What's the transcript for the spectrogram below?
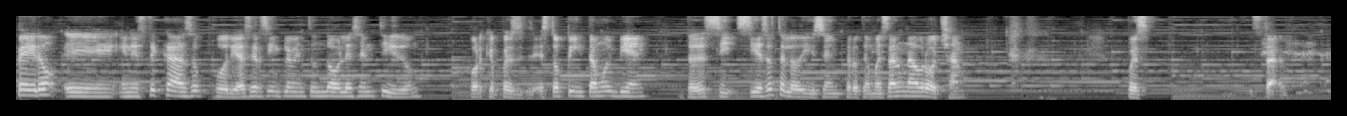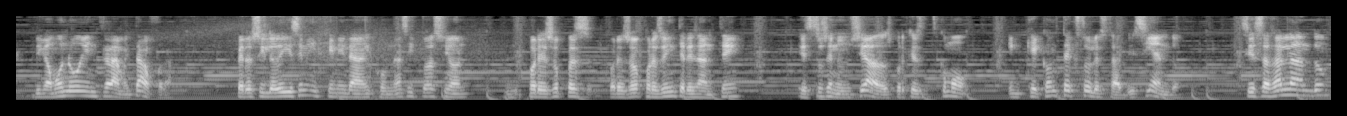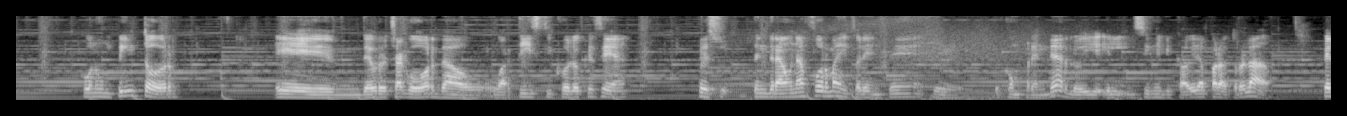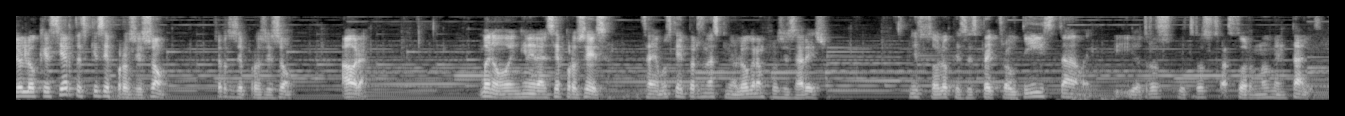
Pero eh, en este caso podría ser simplemente un doble sentido, porque pues esto pinta muy bien. Entonces, si, si eso te lo dicen, pero te muestran una brocha, pues está, digamos no entra la metáfora. Pero si lo dicen en general con una situación, por eso pues por eso por eso es interesante estos enunciados, porque es como en qué contexto lo estás diciendo. Si estás hablando con un pintor eh, de brocha gorda o, artístico, lo que sea, pues tendrá una forma diferente de, comprenderlo y, el significado irá para otro lado. Pero lo que es cierto es que se procesó, ¿cierto? Se procesó. Ahora, bueno, en general se procesa. Sabemos que hay personas que no logran procesar eso todo lo que es espectro autista y otros, otros trastornos mentales.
